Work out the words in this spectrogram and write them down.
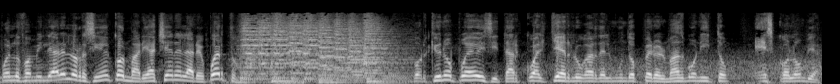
pues los familiares lo reciben con mariachi en el aeropuerto. Porque uno puede visitar cualquier lugar del mundo, pero el más bonito es Colombia.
